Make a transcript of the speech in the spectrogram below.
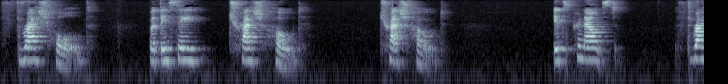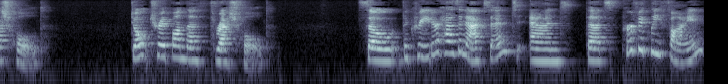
threshold, but they say threshold. Threshold. It's pronounced threshold. Don't trip on the threshold. So the creator has an accent and that's perfectly fine.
